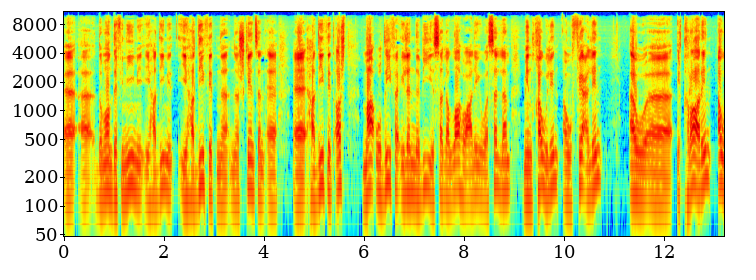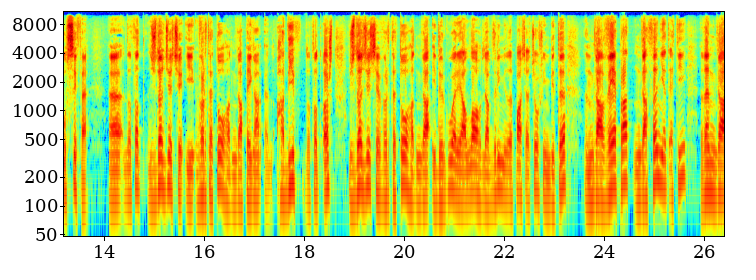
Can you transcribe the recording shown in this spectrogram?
e, e domthon definimi i hadimit i hadithit në në shkencën e e hadithit është ma udhifa ila nabi sallallahu alaihi wasallam min qawlin aw fi'lin aw iqrarin aw sifa do thot çdo gjë që i vërtetohet nga pejgamberi hadith do thot është çdo gjë që vërtetohet nga i dërguari i Allahut lavdërimi dhe paqja qofshin mbi të nga veprat nga thëniet e tij dhe nga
